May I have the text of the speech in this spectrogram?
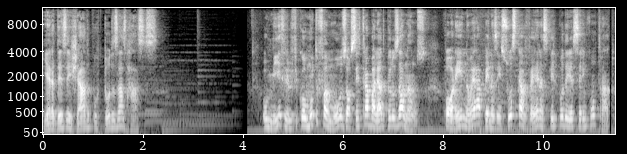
e era desejado por todas as raças. O mithril ficou muito famoso ao ser trabalhado pelos Anãos, porém não era apenas em suas cavernas que ele poderia ser encontrado.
